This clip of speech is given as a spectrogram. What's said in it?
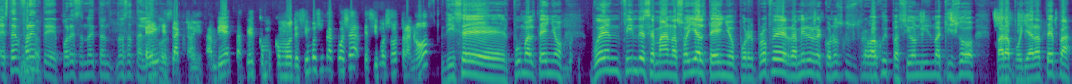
está, enfrente, por eso no, hay tan, no está tan lejos. exacto, y también, también como, como decimos una cosa, decimos otra, ¿no? Dice el Puma Alteño, buen fin de semana, soy Alteño, por el profe Ramírez reconozco su trabajo y pasión misma que hizo para apoyar a Tepa.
